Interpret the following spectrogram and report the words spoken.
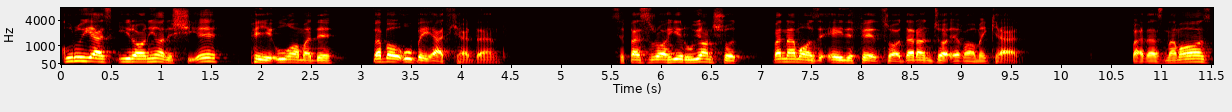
گروهی از ایرانیان شیعه پی او آمده و با او بیعت کردند. سپس راهی رویان شد و نماز عید فطر را در آنجا اقامه کرد. بعد از نماز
